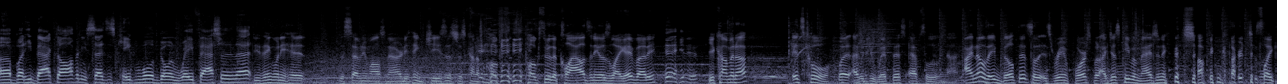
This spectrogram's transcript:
uh, but he backed off and he says it's capable of going way faster than that. Do you think when he hit the 70 miles an hour, do you think Jesus just kind of poked, poked through the clouds and he was like, hey, buddy, you coming up? It's cool, but I- would you whip this? Absolutely not. I know they built it so that it's reinforced, but I just keep imagining the shopping cart just like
